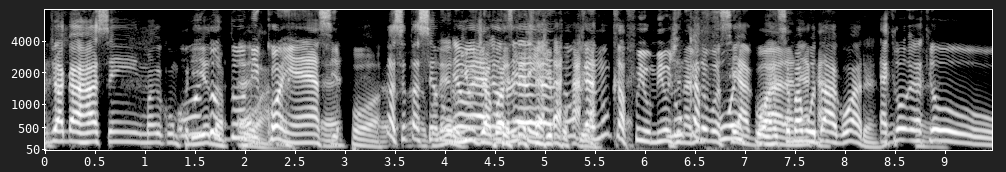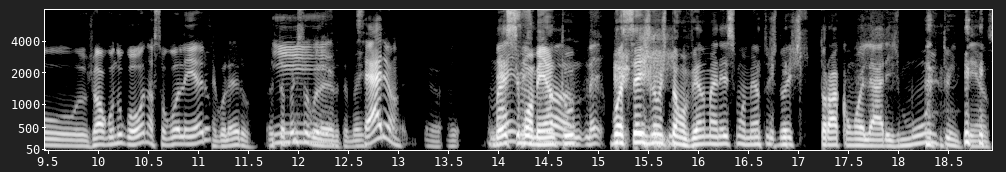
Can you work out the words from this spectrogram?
de agarrar sem manga O comprida. Dudu me porra. conhece, É. pô. Não, você tá É, sendo goleiro. humilde é, agora, eu não entendi eu por quê. nunca, nunca fui humilde na Nunca vida, você foi, agora. Você vai né, mudar cara? agora? É que, eu, é que eu jogo no gol, né? Sou goleiro. Você é goleiro? Eu também sou e- goleiro também. Sério? Eu- eu- Nesse Mas- momento, Não, vocês não estão vendo, mas nesse momento os dois trocam olhares muito intensos.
